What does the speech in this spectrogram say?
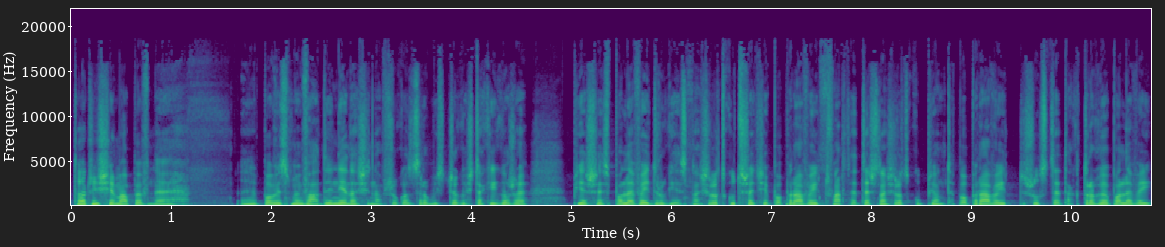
To oczywiście ma pewne powiedzmy wady. Nie da się na przykład zrobić czegoś takiego, że pierwsze jest po lewej, drugie jest na środku, trzecie po prawej, czwarte też na środku, piąte po prawej, szóste tak trochę po lewej.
